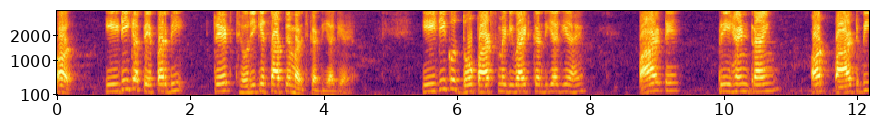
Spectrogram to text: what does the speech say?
और ईडी का पेपर भी ट्रेड थ्योरी के साथ में मर्ज कर दिया गया है। ईडी e को दो पार्ट्स में डिवाइड कर दिया गया है। Part A free hand drawing और पार्ट बी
